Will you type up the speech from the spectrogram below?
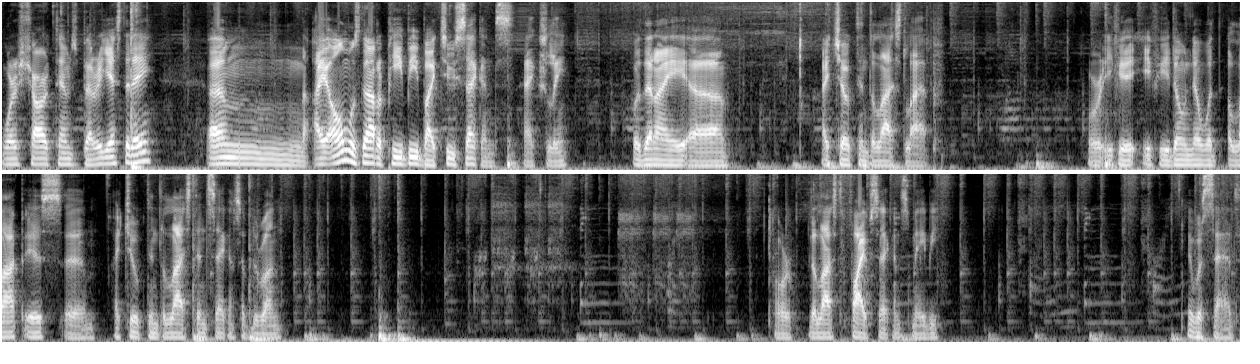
were Shard attempts better yesterday? Um, I almost got a PB by two seconds, actually. But then I, uh, I choked in the last lap. Or if you if you don't know what a lap is, um, I choked in the last 10 seconds of the run. Or the last 5 seconds, maybe. It was sad.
